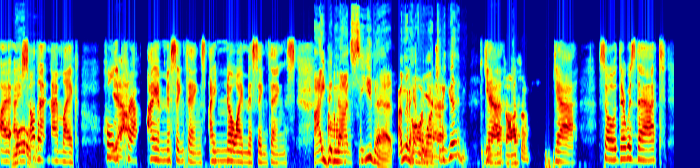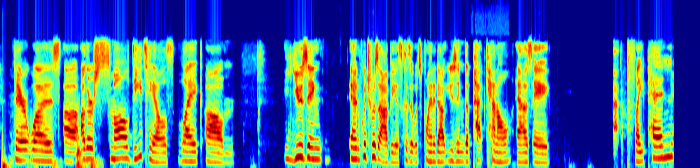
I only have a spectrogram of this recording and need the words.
I, I saw that and I'm like, holy yeah. crap, I am missing things. I know I'm missing things. I did um, not see that. I'm going to have oh, to watch yeah. it again. Yeah. yeah, that's awesome. Yeah. So there was that. There was uh, other small details like um, using, and which was obvious because it was pointed out, using the pet kennel as a playpen,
